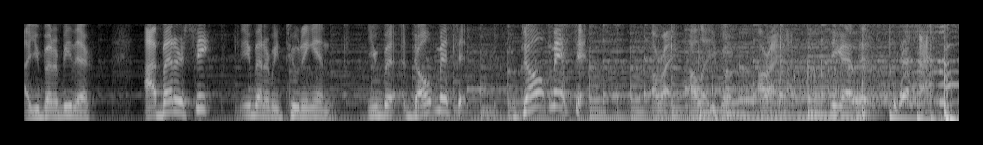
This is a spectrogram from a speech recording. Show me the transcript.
Uh, you better be there. I better see. You better be tuning in. You bet. Don't miss it. Don't miss it. All right. I'll let you go. All right. Bye. See you guys later.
